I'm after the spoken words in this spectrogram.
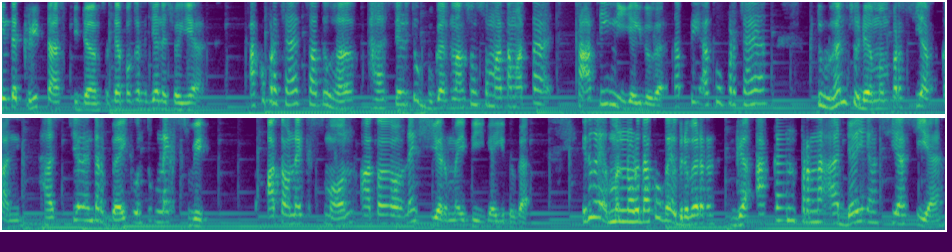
integritas di dalam setiap pekerjaan dan sebagainya, aku percaya satu hal hasil itu bukan langsung semata-mata saat ini kayak gitu kak. Tapi aku percaya Tuhan sudah mempersiapkan hasil yang terbaik untuk next week atau next month atau next year maybe kayak gitu kak. Itu kayak menurut aku kayak benar-benar gak akan pernah ada yang sia-sia.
